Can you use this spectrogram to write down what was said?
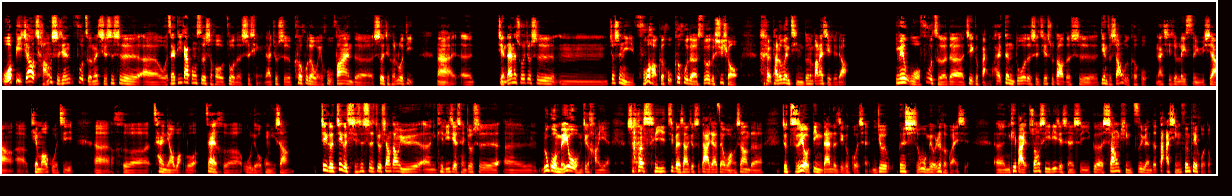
我比较长时间负责呢，其实是呃我在第一家公司的时候做的事情，那就是客户的维护、方案的设计和落地。那呃简单的说就是嗯，就是你服务好客户，客户的所有的需求，他的问题你都能帮他解决掉。因为我负责的这个板块更多的是接触到的是电子商务的客户，那其实就类似于像呃天猫国际。呃，和菜鸟网络，再和物流供应商，这个这个其实是就相当于呃，你可以理解成就是呃，如果没有我们这个行业，双十一基本上就是大家在网上的就只有订单的这个过程，你就跟实物没有任何关系。呃，你可以把双十一理解成是一个商品资源的大型分配活动，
